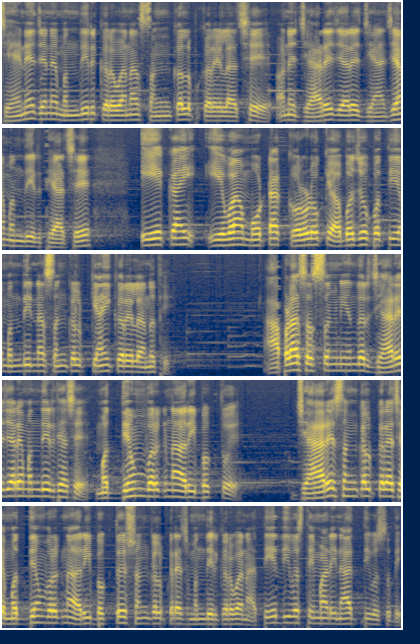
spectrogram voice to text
જેને જેને મંદિર કરવાના સંકલ્પ કરેલા છે અને જ્યારે જ્યારે જ્યાં જ્યાં મંદિર થયા છે એ કાંઈ એવા મોટા કરોડો કે અબજોપતિએ મંદિરના સંકલ્પ ક્યાંય કરેલા નથી. આપણા સત્સંગની અંદર જ્યારે જ્યારે મંદિર થયા છે, મધ્યમ વર્ગના હરિભક્તોએ જ્યારે સંકલ્પ કર્યા છે, મધ્યમ વર્ગના હરિભક્તોએ સંકલ્પ કર્યા છે મંદિર કરવાના, તે દિવસથી માંડીને આજ દિવસ સુધી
